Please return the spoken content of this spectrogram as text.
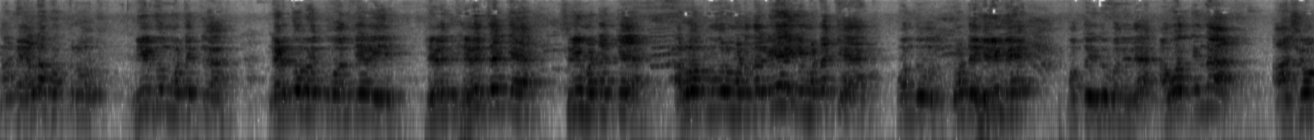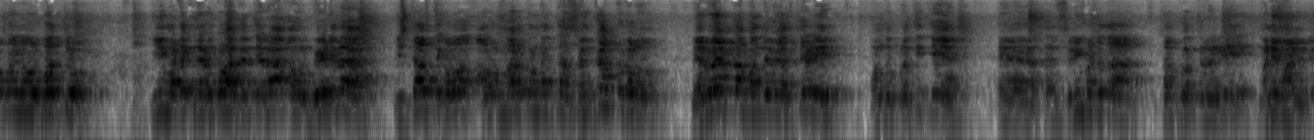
ನನ್ನ ಎಲ್ಲ ಭಕ್ತರು ನೀಲಗುಂದ ಮಠಕ್ಕೆ ನಡ್ಕೋಬೇಕು ಅಂತೇಳಿ ಹೇಳಿ, ಹೇಳಿದ್ದಕ್ಕೆ ಶ್ರೀಮಠಕ್ಕೆ, ಅರವತ್ಮೂರು ಮಠದಲ್ಲಿಯೇ ಈ ಮಠಕ್ಕೆ ಒಂದು ದೊಡ್ಡ ಹಿರಿಮೆ ಮತ್ತು ಇದು ಬಂದಿದೆ. ಅವತ್ತಿಂದ ಆ ಶಿವಪ್ಪಯ್ಯನವ್ರು ಬತ್ರು ಈ ಮಠಕ್ಕೆ ನಡ್ಕೊಳಕತ್ಯಾರ. ಅವ್ರು ಬೇಡಿದ ಇಷ್ಟಾರ್ಥಗಳು, ಅವ್ರು ಮಾಡಿಕೊಂಡಂತ ಸಂಕಲ್ಪಗಳು ನೆರವೇರ್ತಾ ಬಂದಿವೆ ಅಂತೇಳಿ ಒಂದು ಪ್ರತೀತಿ ಶ್ರೀಮಠದ ಸದ್ಭಕ್ತರಲ್ಲಿ ಮನೆ ಮಾಡಿದೆ.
